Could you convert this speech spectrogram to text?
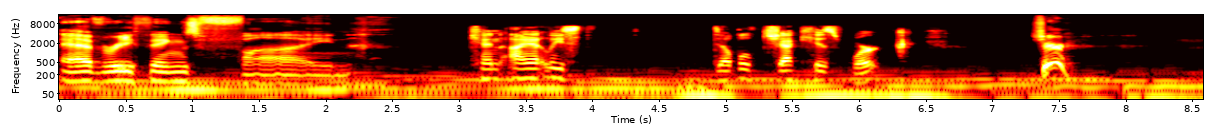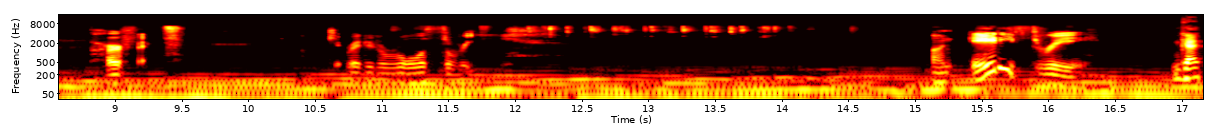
Everything's fine. can I at least double check his work? Sure. Perfect. Get ready to roll a three. An 83. Okay.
